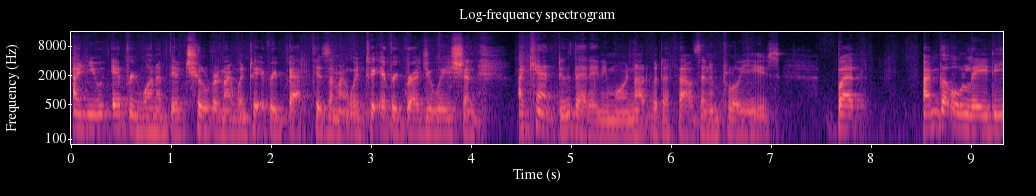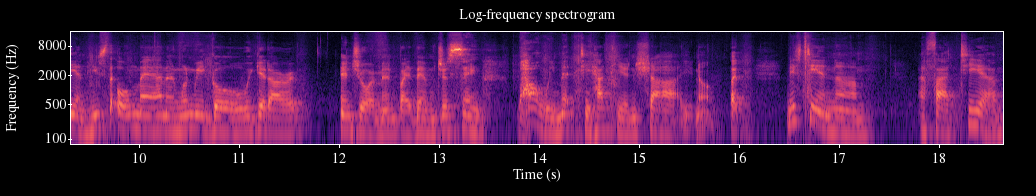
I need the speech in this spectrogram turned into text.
I knew every one of their children. I went to every baptism. I went to every graduation. I can't do that anymore. Not with a thousand employees. But I'm the old lady and he's the old man, and when we go, we get our enjoyment by them just saying, "Wow, we met Tihati and Cha," you know. But Misty and um, Afatia,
